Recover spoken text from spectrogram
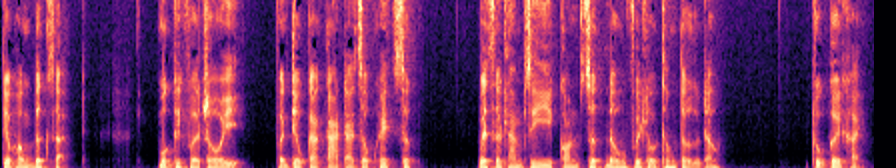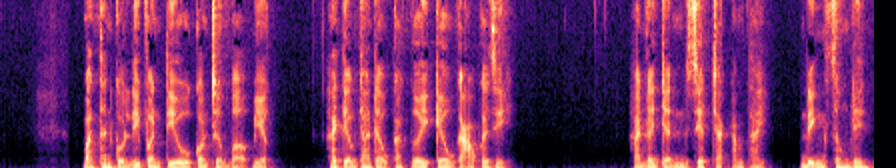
Tiểu Hồng tức giận. Một kích vừa rồi, Vân Tiêu ca ca đã dốc hết sức. Bây giờ làm gì còn sức đấu với lỗ thông tử đâu. Trụ cười khẩy. Bản thân của Lý Vân Tiêu còn chưa mở miệng. Hai tiểu nha đầu các người kêu gào cái gì? Hàn Lợi Nhân siết chặt nắm tay, định xông lên,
